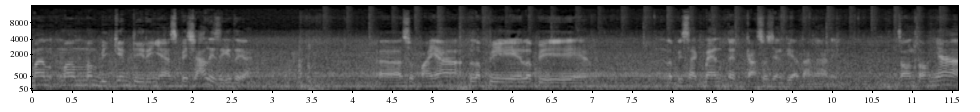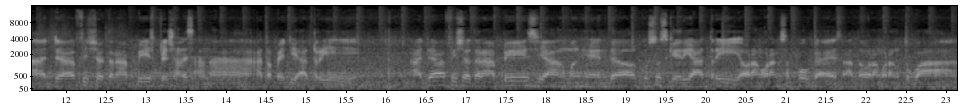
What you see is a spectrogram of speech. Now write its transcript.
mem, mem, membuat dirinya spesialis gitu ya uh, supaya lebih lebih lebih segmented kasus yang dia tangani contohnya ada fisioterapi spesialis anak atau pediatri ada fisioterapis yang menghandle khusus geriatri orang-orang sepuh guys atau orang-orang tua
